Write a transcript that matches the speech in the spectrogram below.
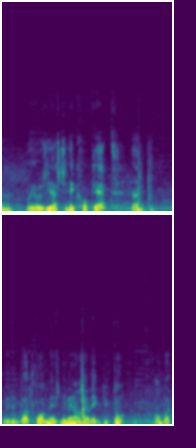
Hein oui, j'ai acheté des croquettes. Hein Bon, il n'aime pas trop, mais je les mélange avec du thon en boîte.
